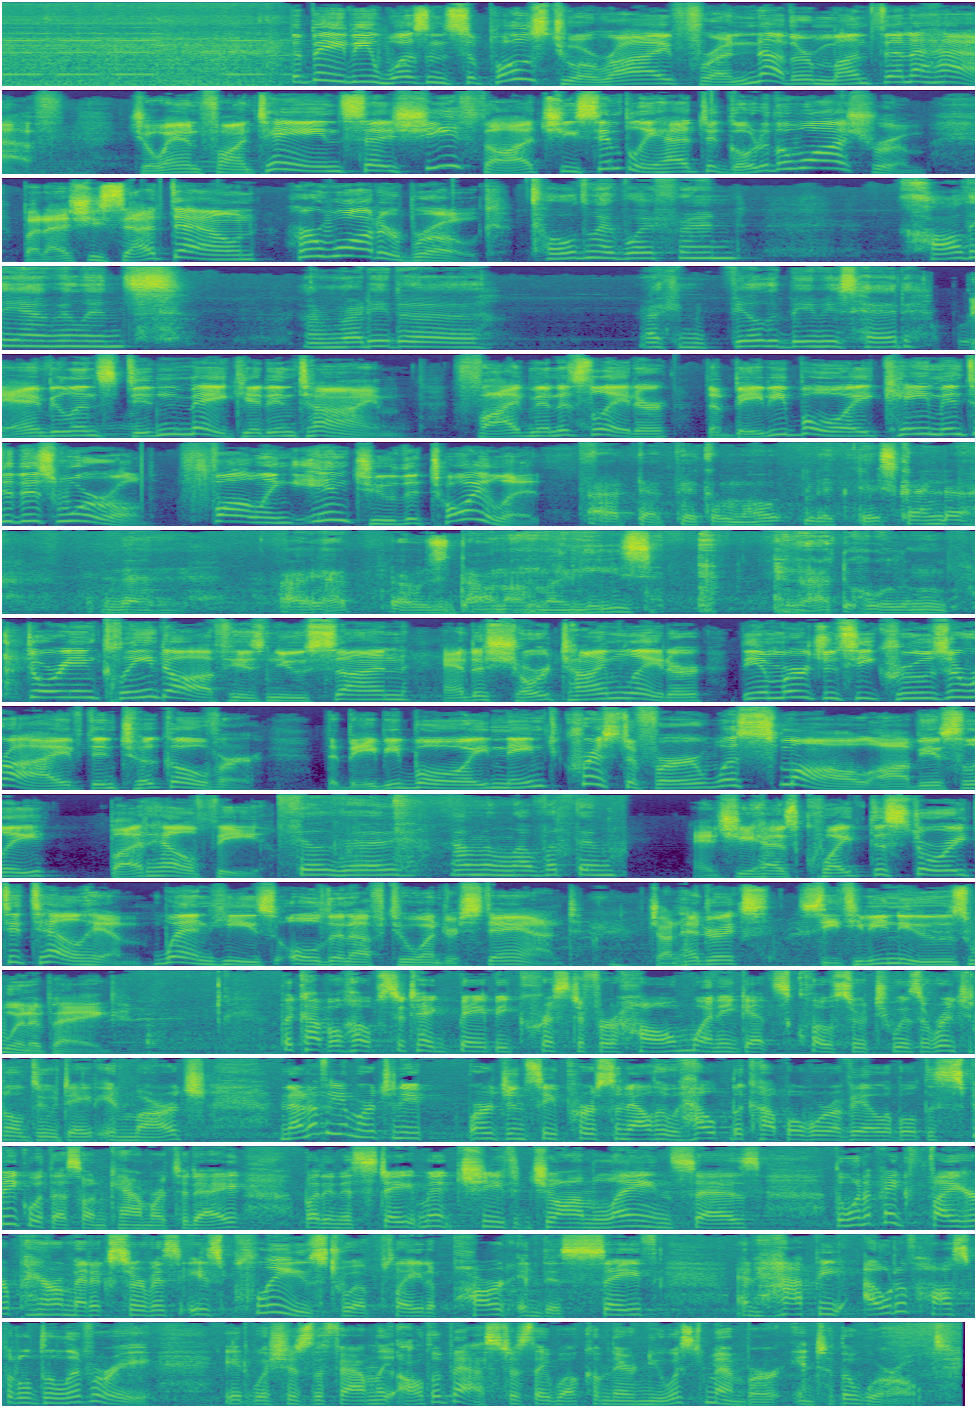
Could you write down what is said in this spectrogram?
The baby wasn't supposed to arrive for another month and a half. Joanne Fontaine says she thought she simply had to go to the washroom, but as she sat down, her water broke. Told my boyfriend, call the ambulance. I'm ready to. I can feel the baby's head. The ambulance didn't make it in time. Five minutes later, the baby boy came into this world, falling into the toilet. I had to pick him out like this, kind of. And then I, had, I was down on my knees and had to hold him. Dorian cleaned off his new son, and a short time later, the emergency crews arrived and took over. The baby boy, named Christopher, was small, obviously, but healthy. Feel good. I'm in love with him. And she has quite the story to tell him when he's old enough to understand. Jon Hendricks, CTV News, Winnipeg. The couple hopes to take baby Christopher home when he gets closer to his original due date in March. None of the emergency personnel who helped the couple were available to speak with us on camera today. But in a statement, Chief John Lane says the Winnipeg Fire Paramedic Service is pleased to have played a part in this safe and happy out of hospital delivery. It wishes the family all the best as they welcome their newest member into the world.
